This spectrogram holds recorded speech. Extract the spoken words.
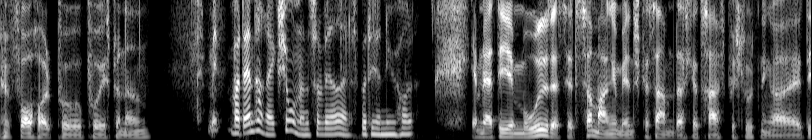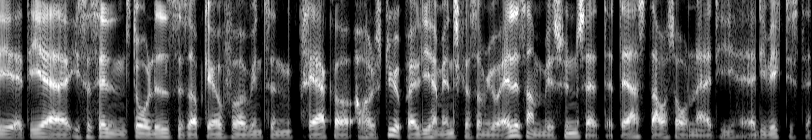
forhold på, på Esplanaden. Men hvordan har reaktionerne så været altså på det her nye hold? Jamen, at det er modigt at sætte så mange mennesker sammen, der skal træffe beslutninger. Det, det er i sig selv en stor ledelsesopgave for Vincent Klerk at, at holde styr på alle de her mennesker, som jo alle sammen vil synes, at, at deres dagsorden er de, er de vigtigste.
